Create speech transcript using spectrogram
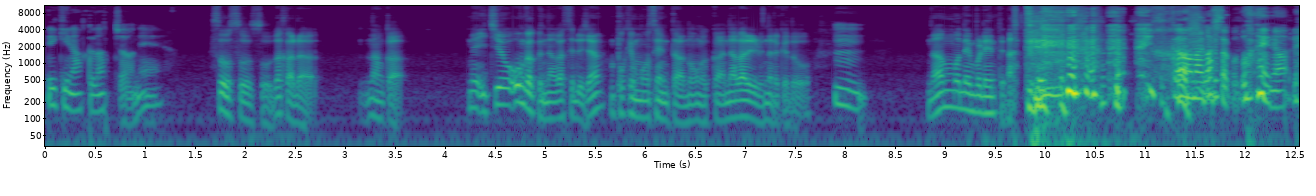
できなくなっちゃうね。そうそうそうだからなんかね一応音楽流せるじゃん？ポケモンセンターの音楽が流れるようになるけどうん。何も眠れんってなって 一回も流したことないな、あれ。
